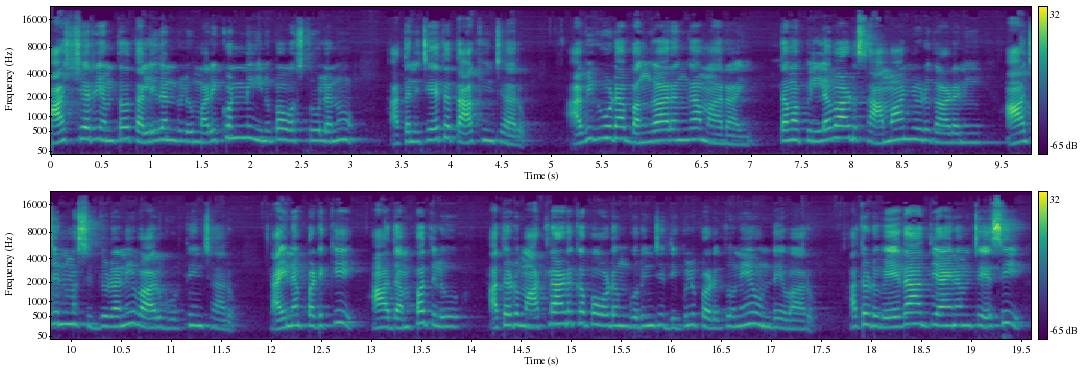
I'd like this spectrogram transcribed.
ఆశ్చర్యంతో తల్లిదండ్రులు మరికొన్ని ఇనుప వస్తువులను అతని చేత తాకించారు. అవి కూడా బంగారంగా మారాయి. తమ పిల్లవాడు సామాన్యుడు గాడని ఆజన్మ సిద్ధుడని వారు గుర్తించారు. అయినప్పటికీ ఆ దంపతులు అతడు మాట్లాడకపోవడం గురించి దిగులు పడుతూనే ఉండేవారు. అతడు వేదాధ్యయనం చేసి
